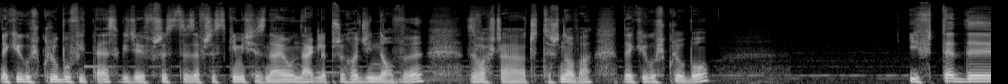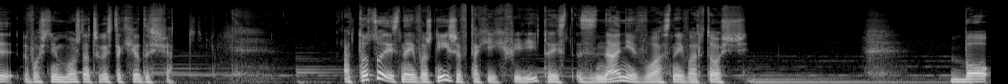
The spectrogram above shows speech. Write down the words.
jakiegoś klubu fitness, gdzie wszyscy ze wszystkimi się znają, nagle przychodzi nowy, zwłaszcza czy też nowa, do jakiegoś klubu. I wtedy właśnie można czegoś takiego doświadczyć. A to, co jest najważniejsze w takiej chwili, to jest znanie własnej wartości. Bo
